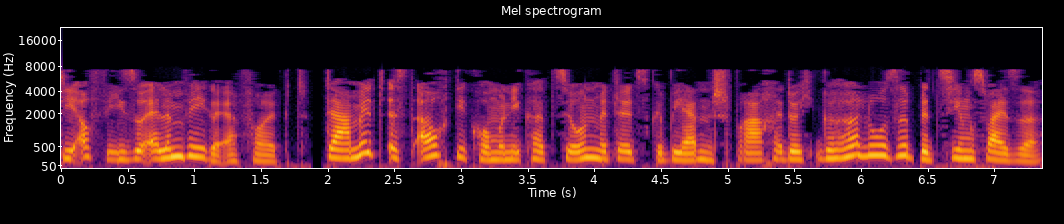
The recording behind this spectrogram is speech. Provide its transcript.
die auf visuellem Wege erfolgt. Damit ist auch die Kommunikation mittels Gebärdensprache durch gehörlose bzw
